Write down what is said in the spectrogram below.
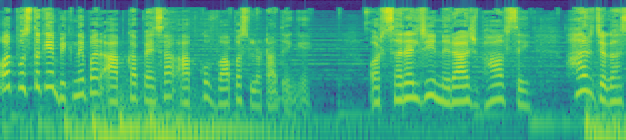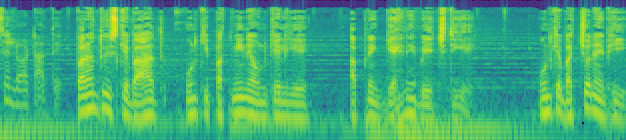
और पुस्तकें बिकने पर आपका पैसा आपको वापस लौटा देंगे। और सरल जी निराश भाव से हर जगह से लौट आते। परंतु इसके बाद उनकी पत्नी ने उनके लिए अपने गहने बेच दिए। उनके बच्चों ने भी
